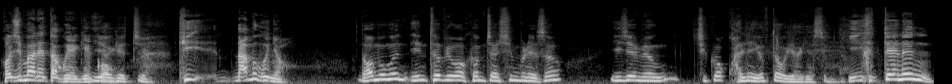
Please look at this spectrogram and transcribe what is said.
거짓말했다고 얘기했고 이야기했죠. 기, 남욱은요? 남욱은 인터뷰와 검찰 신문에서 이재명 측과 관련이 없다고 이야기했습니다. 이 그때는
